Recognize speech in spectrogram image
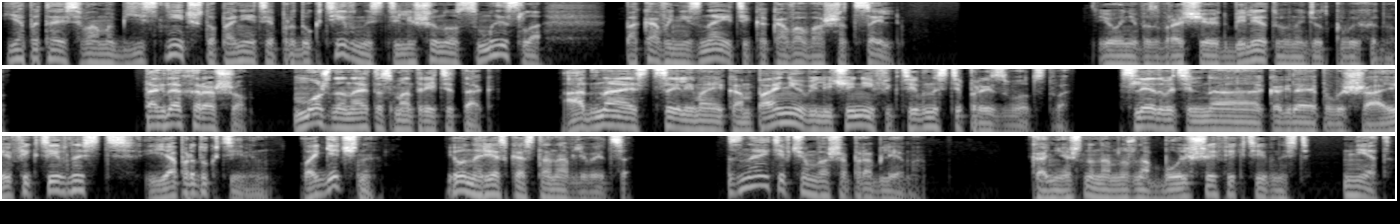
Я пытаюсь вам объяснить, что понятие продуктивности лишено смысла, пока вы не знаете, какова ваша цель. Его не возвращают билет, и он идет к выходу. Тогда хорошо. Можно на это смотреть и так. Одна из целей моей компании – увеличение эффективности производства. Следовательно, когда я повышаю эффективность, я продуктивен. Логично? И он резко останавливается. Знаете, в чем ваша проблема? Конечно, нам нужна большая эффективность. Нет,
